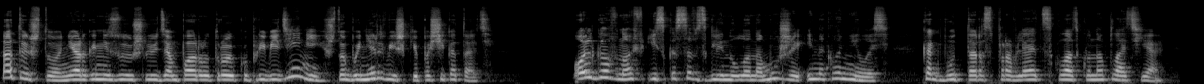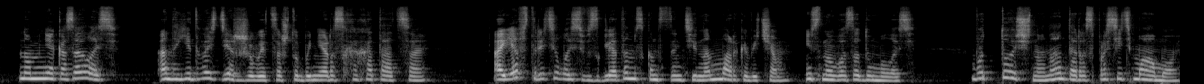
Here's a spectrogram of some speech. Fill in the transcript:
А ты что, не организуешь людям пару-тройку привидений, чтобы нервишки пощекотать?» Ольга вновь искоса взглянула на мужа и наклонилась, как будто расправляет складку на платье. Но мне казалось, она едва сдерживается, чтобы не расхохотаться. А я встретилась взглядом с Константином Марковичем и снова задумалась. Вот точно, надо расспросить маму.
